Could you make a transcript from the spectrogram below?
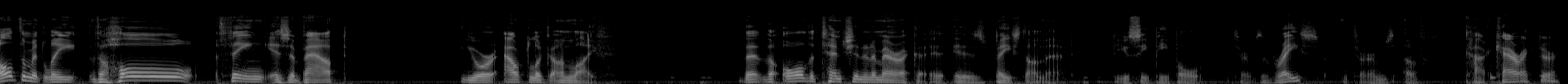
ultimately, the whole thing is about your outlook on life. The, the, all the tension in America is based on that. Do you see people in terms of race, in terms of character?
